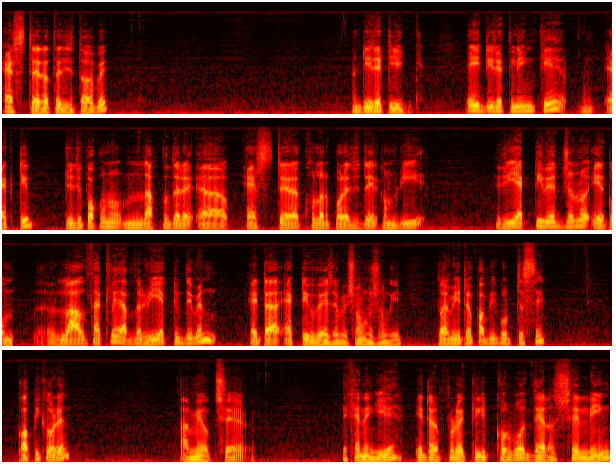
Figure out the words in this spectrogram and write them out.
অ্যাডসটা এরাতে যেতে হবে। ডিরেক্ট লিঙ্ক এই ডিরেক্ট লিঙ্কে অ্যাক্টিভ যদি কখনো উম, আপনাদের অ্যাডসটা খোলার পরে যদি এরকম রি রিঅ্যাক্টিভের জন্য এরকম লাল থাকলে আপনার রিঅ্যাক্টিভ দেবেন, এটা অ্যাক্টিভ হয়ে যাবে সঙ্গে সঙ্গেই। তো আমি এটা কপি করতেছি। কপি করে আমি হচ্ছে এখানে গিয়ে এটার উপরে ক্লিক করব দেন হচ্ছে লিঙ্ক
